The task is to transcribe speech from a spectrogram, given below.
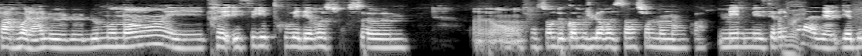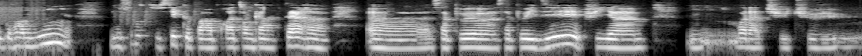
par voilà le, le, le moment et essayer de trouver des ressources euh, en fonction de comme je le ressens sur le moment quoi. Mais mais c'est vrai qu'il y, a, y a des grandes lignes, des choses tu sais que par rapport à ton caractère euh, ça peut ça peut aider et puis euh, voilà tu tu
